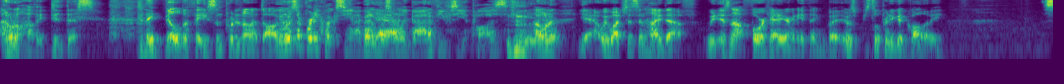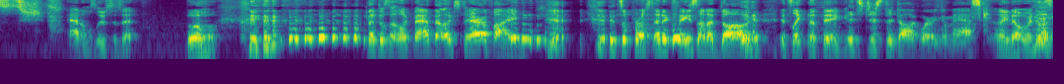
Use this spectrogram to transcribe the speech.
I don't know how they did this. Did they build a face and put it on a dog? It was a pretty quick scene. I bet it looks really bad if you see it pause. I want to. Yeah, we watched this in high def. We, it's not 4K or anything, but it was still pretty good quality. S- Adams loses it. Ugh. that doesn't look bad. That looks terrifying. it's a prosthetic face on a dog. It's like the thing. It's just a dog wearing a mask. I know, and it's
